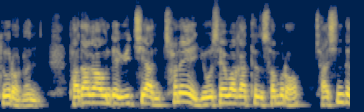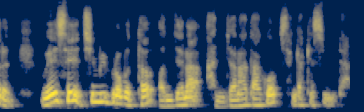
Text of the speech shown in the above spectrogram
두로는 바다 가운데 위치한 천혜의 요새와 같은 섬으로 자신들은 외세의 침입으로부터 언제나 안전하다고 생각했습니다.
